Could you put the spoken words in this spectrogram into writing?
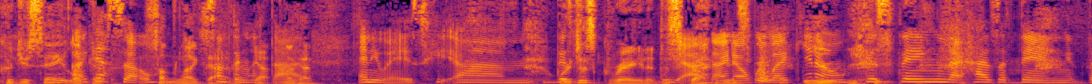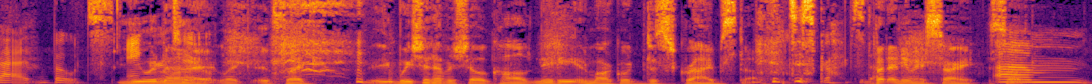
Could you say? Like I guess a- so Something like that. something like Yeah, that okay. anyways he um We're just great at yeah, describing. I know. We're like, you know, this thing that has a thing that boats You and I, to like, it's like we should have a show called Nidhi and Marco describe stuff. describe stuff. But anyway, sorry. So, Um,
